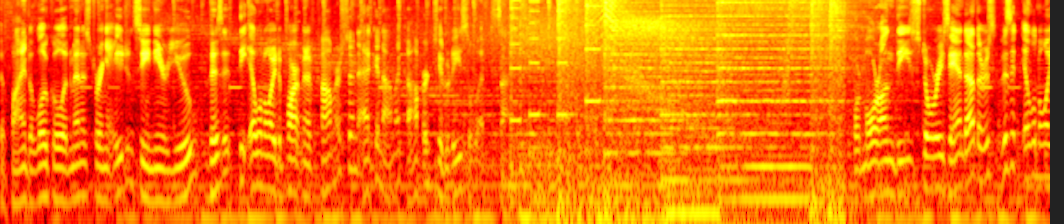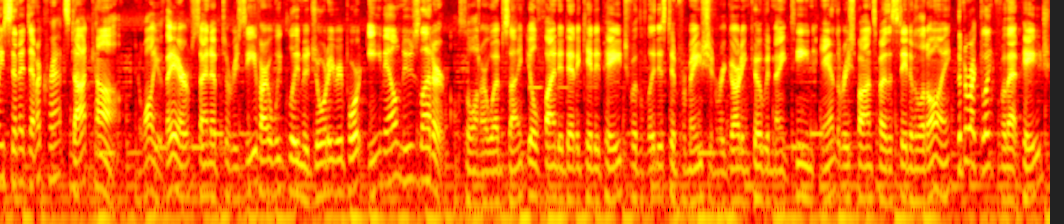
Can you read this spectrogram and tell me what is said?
To find a local administering agency near you, visit the Illinois Department of Commerce and Economic Opportunities website. For more on these stories and others, visit IllinoisSenateDemocrats.com. And while you're there, sign up to receive our weekly Majority Report email newsletter. Also on our website, you'll find a dedicated page for the latest information regarding COVID 19 and the response by the state of Illinois. The direct link for that page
